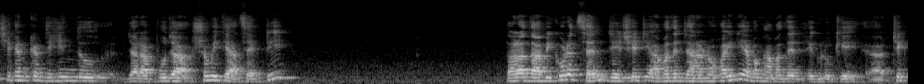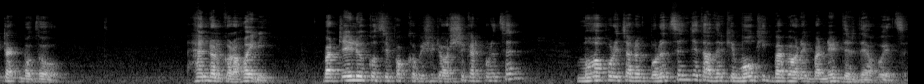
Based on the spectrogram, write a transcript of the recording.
সেখানকার যে হিন্দু যারা পূজা সমিতি আছে একটি, তারা দাবি করেছেন যে সেটি আমাদের জানানো হয়নি এবং আমাদের এগুলোকে ঠিকঠাক মতো হ্যান্ডেল করা হয়নি। বাট রেলওয়ে কর্তৃপক্ষ বিষয়টি অস্বীকার করেছেন। মহাপরিচালক বলেছেন যে তাদেরকে মৌখিকভাবে অনেকবার নির্দেশ দেওয়া হয়েছে।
